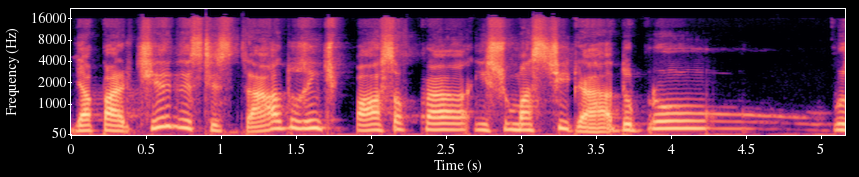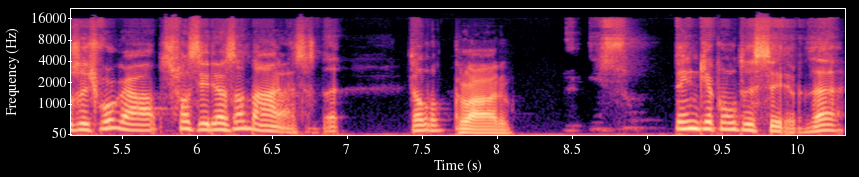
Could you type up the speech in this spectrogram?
e a partir desses dados a gente passa para isso mastigado para os advogados fazerem as análises, né? Então, claro. Isso tem que acontecer, né?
